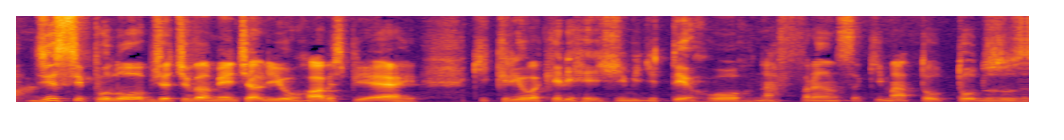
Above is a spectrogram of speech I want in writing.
Opa. discipulou objetivamente ali o Robespierre, que criou aquele regime de terror na França, que matou todos os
